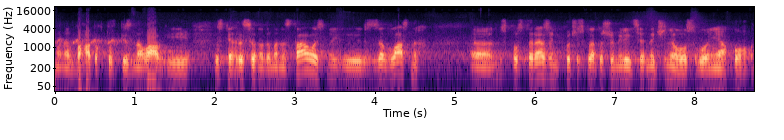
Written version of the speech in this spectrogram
мене багато хто впізнавав і досить агресивно до мене ставилось. Ну і за власних е, спостережень хочу сказати, що міліція не чинила особливо ніякого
